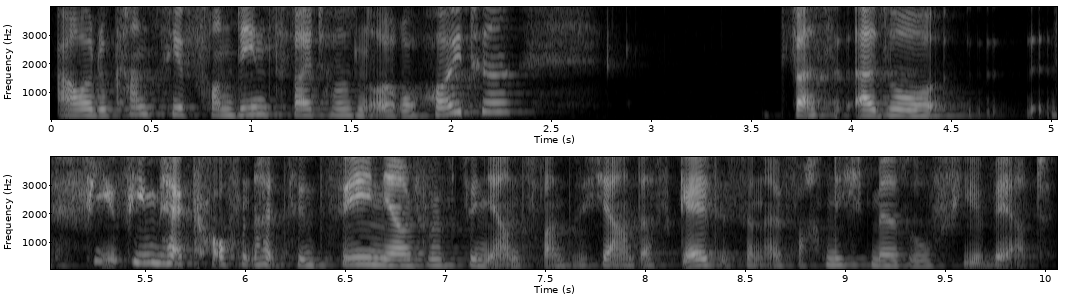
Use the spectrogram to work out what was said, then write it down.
Aber du kannst hier von den 2000 Euro heute was, also viel, viel mehr kaufen als in 10 Jahren, 15 Jahren, 20 Jahren. Das Geld ist dann einfach nicht mehr so viel wert.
